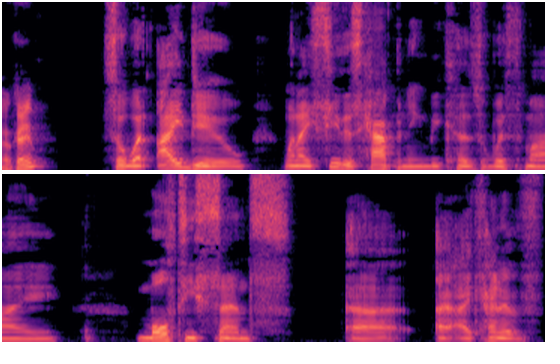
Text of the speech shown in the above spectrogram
Okay. so what i do when i see this happening because with my multi-sense uh, I, I kind of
